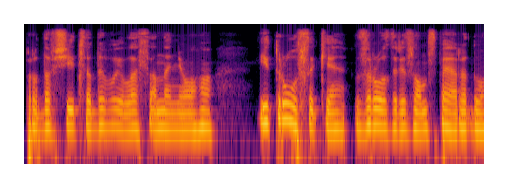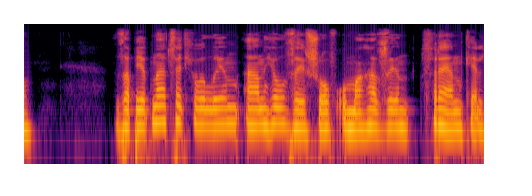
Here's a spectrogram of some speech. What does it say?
Продавщиця дивилася на нього, і трусики з розрізом спереду. За 15 хвилин ангел зайшов у магазин Френкель.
